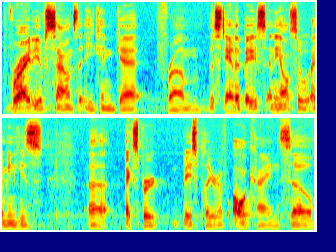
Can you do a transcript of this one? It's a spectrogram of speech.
the variety of sounds that he can get from the stand-up bass, and he also, I mean, he's uh, expert bass player of all kinds. So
